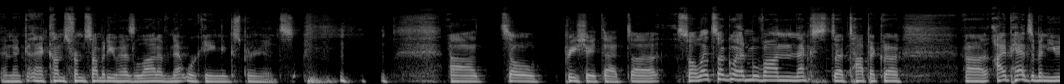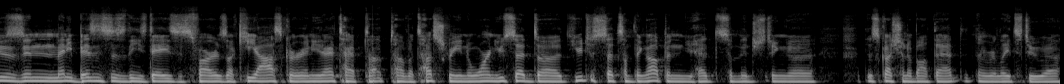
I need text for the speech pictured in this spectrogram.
and that, that comes from somebody who has a lot of networking experience. uh, so appreciate that. Uh, so let's uh, go ahead and move on. Next uh, topic. Uh, uh, iPads have been used in many businesses these days, as far as a kiosk or any that type, to have a touchscreen. Warren, you said uh, you just set something up, and you had some interesting uh, discussion about that that relates to uh,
